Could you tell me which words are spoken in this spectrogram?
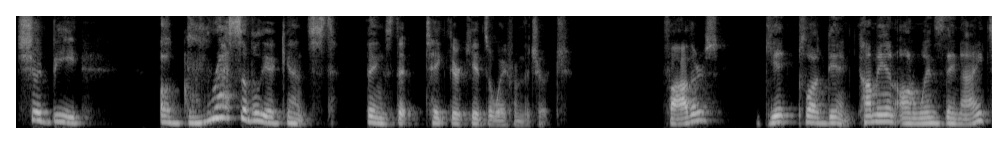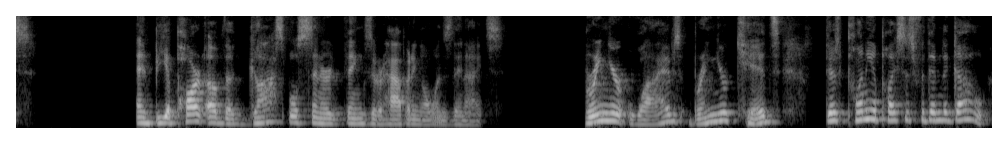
should be aggressively against things that take their kids away from the church. Fathers, get plugged in. Come in on Wednesday nights and be a part of the gospel centered things that are happening on Wednesday nights. Bring your wives, bring your kids. There's plenty of places for them to go.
